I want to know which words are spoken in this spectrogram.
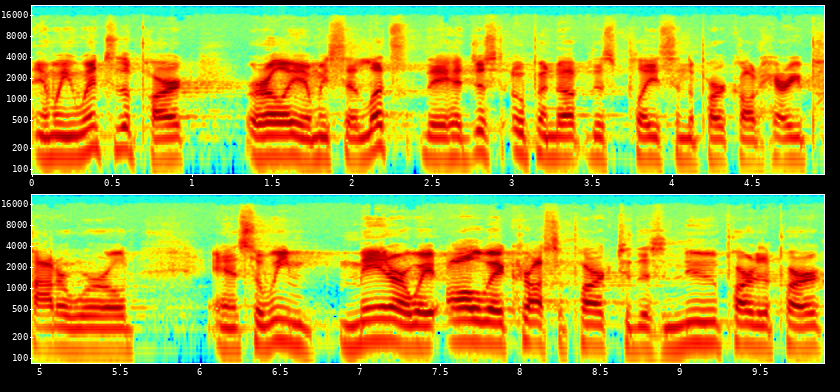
and we went to the park early and we said, let's, they had just opened up this place in the park called Harry Potter World. And so we made our way all the way across the park to this new part of the park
